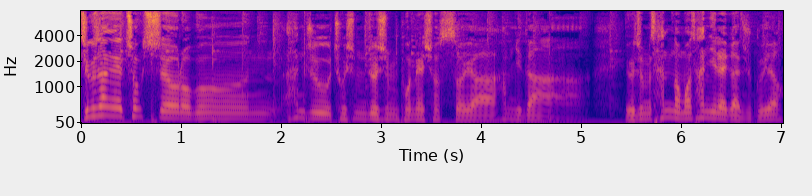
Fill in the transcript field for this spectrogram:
지구상의 청취자 여러분, 한 주 조심조심 보내셨어야 합니다. 요즘 산 넘어 산이래 가지고요.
